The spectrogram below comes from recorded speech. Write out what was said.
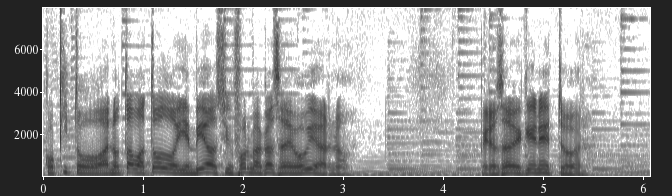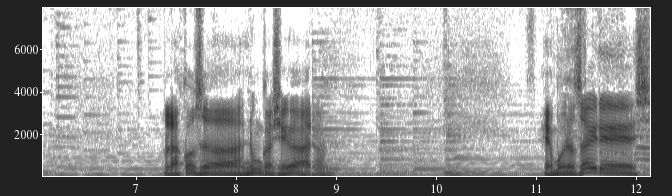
Coquito anotaba todo y enviaba su informe a casa de gobierno. Pero ¿sabe qué, Néstor? Las cosas nunca llegaron. En Buenos Aires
